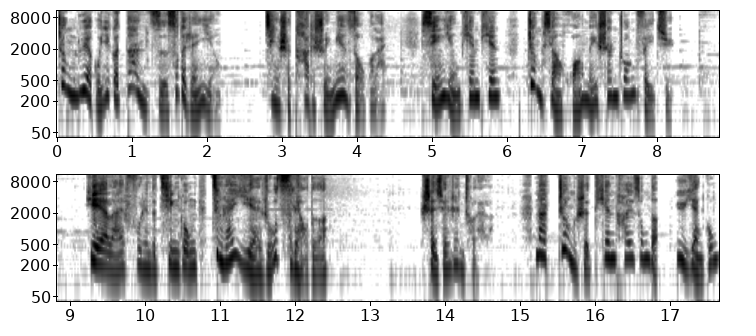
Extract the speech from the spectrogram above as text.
正掠过一个淡紫色的人影，竟是踏着水面走过来。形影翩翩，正向黄梅山庄飞去。夜来夫人的轻功竟然也如此了得。沈轩认出来了，那正是天台宗的玉燕宫。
